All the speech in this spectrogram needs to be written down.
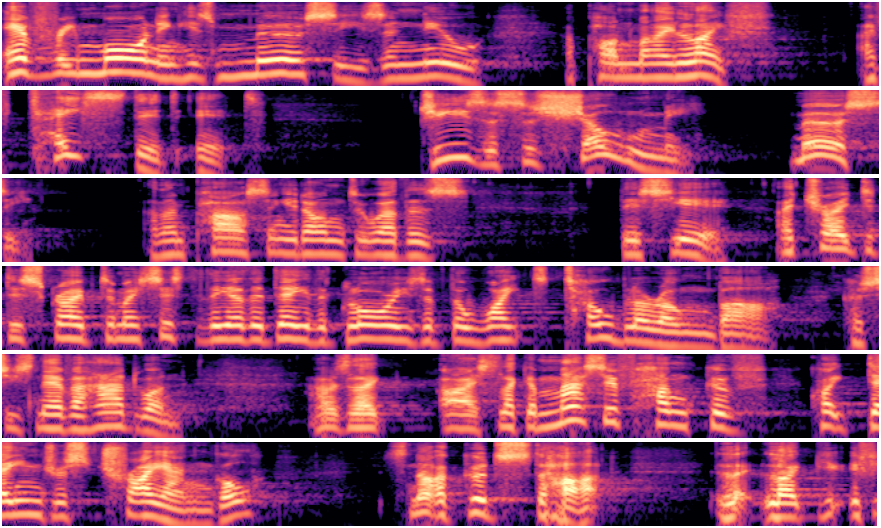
Every morning, His mercies are new upon my life. I've tasted it. Jesus has shown me mercy, and I'm passing it on to others this year. I tried to describe to my sister the other day the glories of the white Toblerone bar because she's never had one. I was like, oh, it's like a massive hunk of quite dangerous triangle. It's not a good start. Like, if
